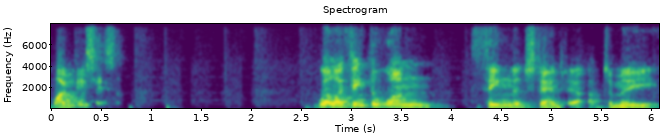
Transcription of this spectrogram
why would you say so? Well, I think the one thing that stands out to me,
